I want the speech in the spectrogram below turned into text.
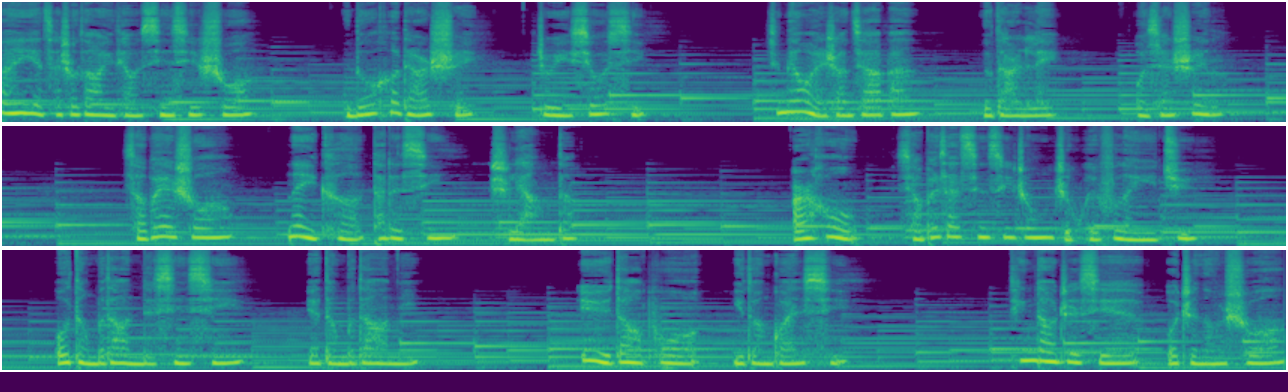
半夜才收到一条信息说。你多喝点水，注意休息。今天晚上加班有点累，我先睡了。小贝说，那一刻她的心是凉的。而后，小贝在信息中只回复了一句：“我等不到你的信息，也等不到你。”一语道破一段关系。听到这些，我只能说，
